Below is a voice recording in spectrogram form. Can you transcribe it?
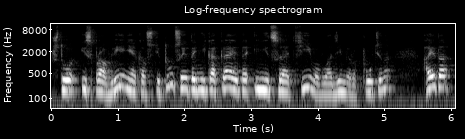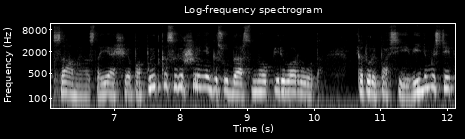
что исправление Конституции – это не какая-то инициатива Владимира Путина – А это самая настоящая попытка совершения государственного переворота, который, по всей видимости,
